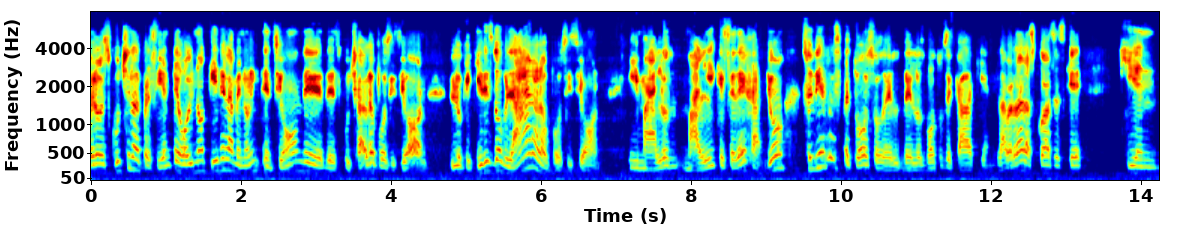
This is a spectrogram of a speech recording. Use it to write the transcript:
Pero escuchen al presidente, hoy no tiene la menor intención de, escuchar a la oposición, lo que quiere es doblar a la oposición y mal, mal que se deja. Yo soy bien respetuoso de, de los votos de cada quien. La verdad de las cosas es que quien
